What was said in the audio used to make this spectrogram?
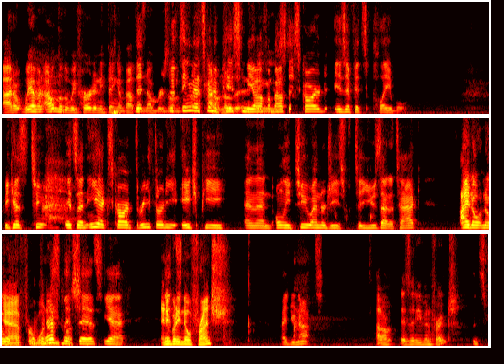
I don't. We haven't. I don't know that we've heard anything about the, The- numbers. the on thing stuff. that's going to piss that me off anything about is- this card is if it's playable. Because two, it's an EX card, 330 HP, and then only two energies to use that attack. I don't know Yeah, what the, for what the rest of it says. Yeah, anybody know French? I do not. I don't. Is it even French? It's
